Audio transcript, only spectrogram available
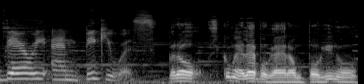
very ambiguous. Però siccome l'epoca era un pochino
